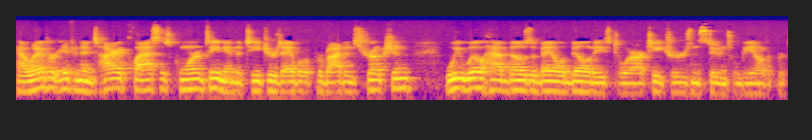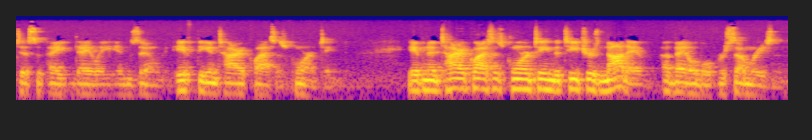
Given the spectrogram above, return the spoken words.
However, if an entire class is quarantined and the teacher is able to provide instruction, we will have those availabilities to where our teachers and students will be able to participate daily in Zoom if the entire class is quarantined. If an entire class is quarantined, the teacher is not available for some reason,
